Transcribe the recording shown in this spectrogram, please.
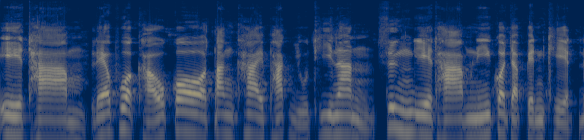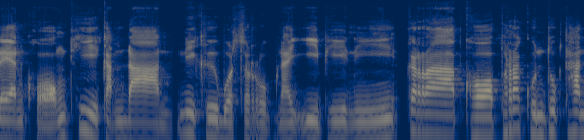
เอธามแล้วพวกเขาก็ตั้งค่ายพักอยู่ที่นั่น ซึ่งเอธามนี้ก็จะเป็นเขตแดนของที่กันดารนี่คือบทสรุปใน EP นี้ กราบขอบพระคุณทุกท่าน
